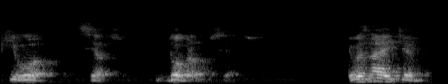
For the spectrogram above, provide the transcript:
к Его сердцу, к доброму сердцу. И вы знаете,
